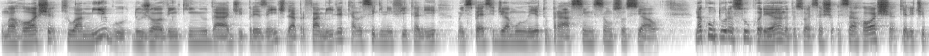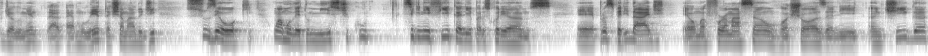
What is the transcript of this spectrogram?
Uma rocha que o amigo do jovem Quinho dá de presente, dá para a família, que ela significa ali uma espécie de amuleto para ascensão social. Na cultura sul-coreana, pessoal, essa, essa rocha, aquele tipo de amuleto, é chamado de suzeoki. Um amuleto místico significa ali para os coreanos é, prosperidade, é uma formação rochosa ali antiga,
